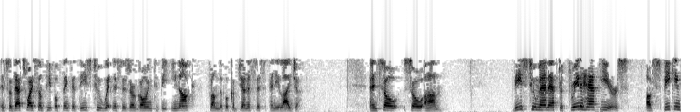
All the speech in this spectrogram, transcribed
And so that's why some people think that these two witnesses are going to be Enoch from the book of Genesis and Elijah. And so, so um, these two men, after three and a half years of speaking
